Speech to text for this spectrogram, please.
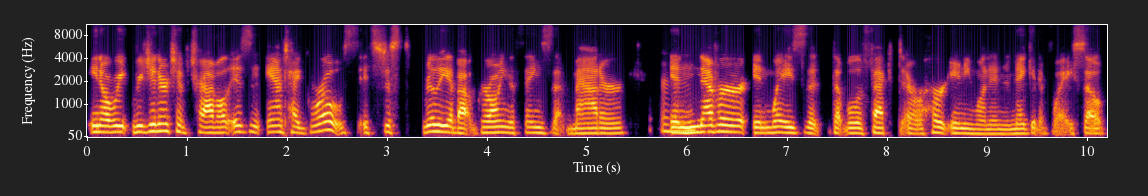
you know, re- regenerative travel isn't anti-growth. It's just really about growing the things that matter Mhm. and never in ways that that will affect or hurt anyone in a negative way so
